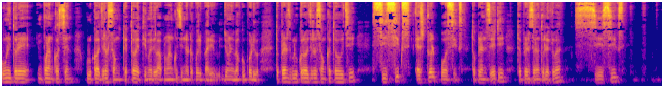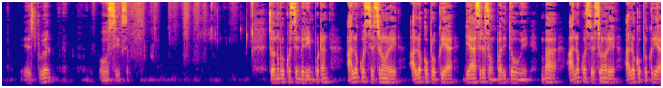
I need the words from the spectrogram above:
ପୁଣି ଥରେ ଇମ୍ପୋର୍ଟାଣ୍ଟ କ୍ୱେଶ୍ଚନ୍ ଗ୍ଲୁକୋଜ୍ର ସଂକେତ ଏଥିମଧ୍ୟରୁ ଆପଣମାନଙ୍କୁ ଚିହ୍ନଟ କରି ଜଣାଇବାକୁ ପଡ଼ିବ ତ ଫ୍ରେଣ୍ଡସ୍ ଗ୍ଲୁକୋଜ୍ର ସଂକେତ ହେଉଛି C six S twelve O six ତ ଫ୍ରେଣ୍ଡସ୍ ଏଇଠି ତ ଫ୍ରେଣ୍ଡସ୍ ଜାଣନ୍ତୁ ଲେଖିବା C six S twelve O six ଛଅ ନମ୍ବର କ୍ୱେଶ୍ଚନ୍ ଭେରି ଇମ୍ପୋର୍ଟାଣ୍ଟ ଆଲୋକ ଶେଷଣରେ ଆଲୋକ ପ୍ରକ୍ରିୟା ଡ୍ୟାସ୍ରେ ସମ୍ପାଦିତ ହୁଏ ବା ଆଲୋକ ଶେଷଣରେ ଆଲୋକ ପ୍ରକ୍ରିୟା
